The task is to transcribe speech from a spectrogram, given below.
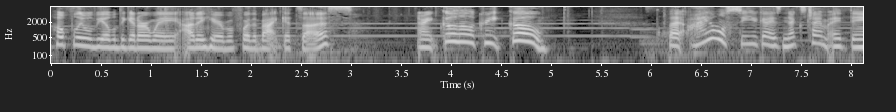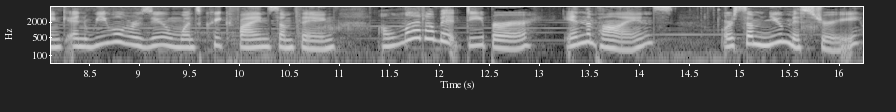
Hopefully we'll be able to get our way out of here before the bat gets us. All right, go little Creek, go. But I will see you guys next time, I think, and we will resume once Creek finds something a little bit deeper in the pines or some new mystery.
